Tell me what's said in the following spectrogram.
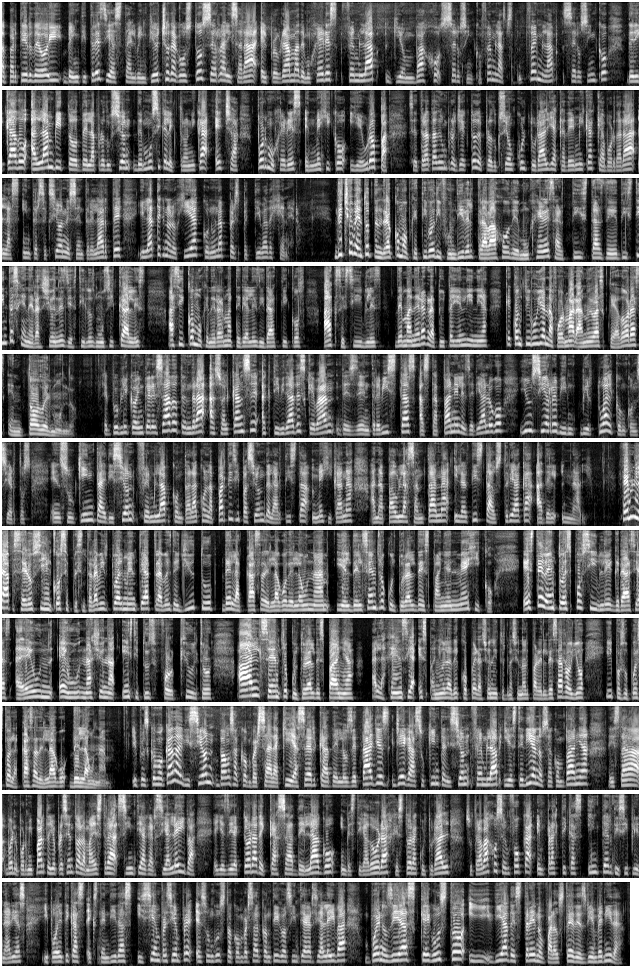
A partir de hoy, 23 y hasta el 28 de agosto, se realizará el programa de mujeres FemLab-05, FemLab, FemLab 05, dedicado al ámbito de la producción de música electrónica hecha por mujeres en México y Europa. Se trata de un proyecto de producción cultural y académica que abordará las intersecciones entre el arte y la tecnología con una perspectiva de género. Dicho evento tendrá como objetivo difundir el trabajo de mujeres artistas de distintas generaciones y estilos musicales, así como generar materiales didácticos accesibles de manera gratuita y en línea que contribuyan a formar a nuevas creadoras en todo el mundo. El público interesado tendrá a su alcance actividades que van desde entrevistas hasta paneles de diálogo y un cierre virtual con conciertos. En su quinta edición, FemLab contará con la participación de la artista mexicana Ana Paula Santana y la artista austriaca Adel Nal. FemLab 05 se presentará virtualmente a través de YouTube de la Casa del Lago de la UNAM y el del Centro Cultural de España en México. Este evento es posible gracias a EU, EU National Institutes for Culture, al Centro Cultural de España, a la Agencia Española de Cooperación Internacional para el Desarrollo y por supuesto a la Casa del Lago de la UNAM. Y pues como cada edición vamos a conversar aquí acerca de los detalles. Llega a su quinta edición FemLab y este día nos acompaña, está, bueno, por mi parte yo presento a la maestra Cintia García Leiva. Ella es directora de Casa del Lago, investigadora, gestora cultural. Su trabajo se enfoca en prácticas interdisciplinarias y poéticas extendidas y siempre, siempre es un gusto conversar contigo, Cintia García Leiva. Buenos días, qué gusto y día de estreno para ustedes. Bienvenida.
